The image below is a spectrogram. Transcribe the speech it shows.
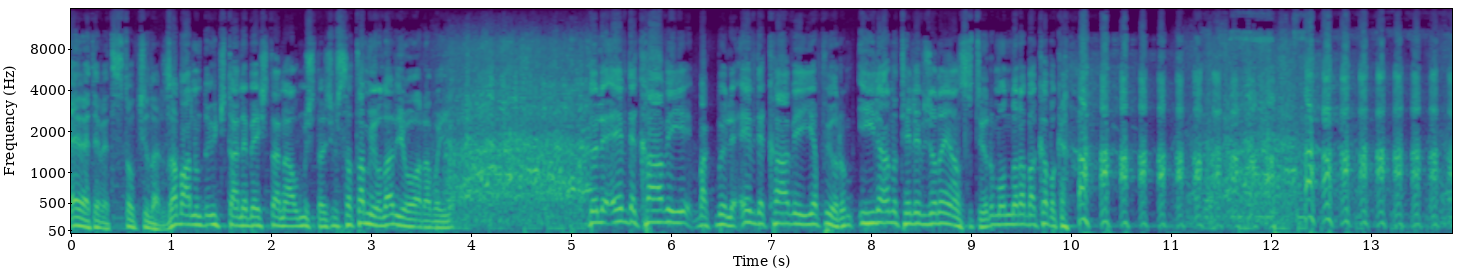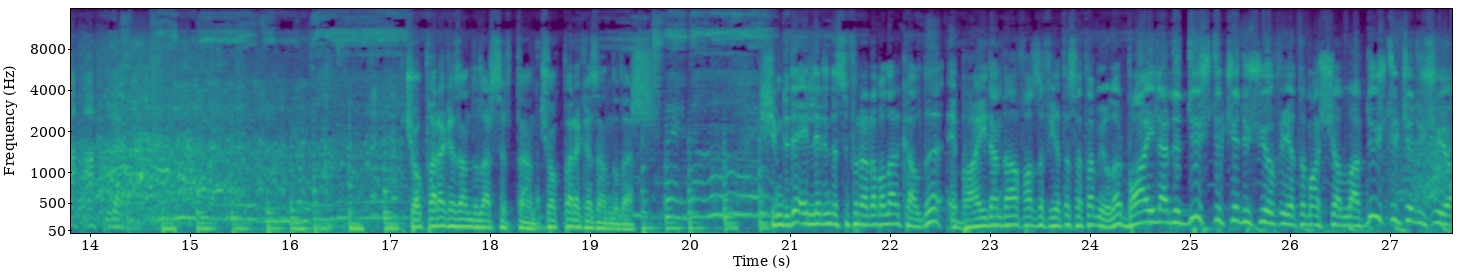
Evet evet stokçular. Zamanında 3 tane 5 tane almışlar. Şimdi satamıyorlar ya o arabayı. Böyle evde kahveyi bak böyle evde kahveyi yapıyorum. İlanı televizyona yansıtıyorum. Onlara baka baka. Çok para kazandılar sırttan. Çok para kazandılar. Şimdi de ellerinde sıfır arabalar kaldı. E bayiden daha fazla fiyata satamıyorlar. Bayilerde düştükçe düşüyor fiyatı maşallah. Düştükçe düşüyor.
